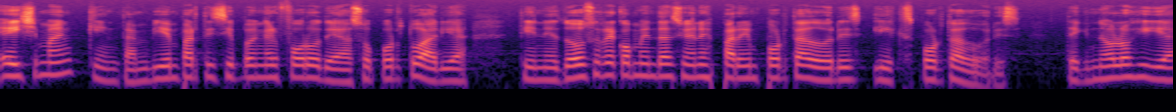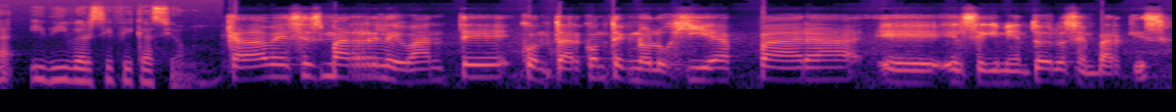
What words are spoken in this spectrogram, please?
Eichmann, quien también participó en el foro de ASO Portuaria, tiene dos recomendaciones para importadores y exportadores tecnología y diversificación. Cada vez es más relevante contar con tecnología para eh, el seguimiento de los embarques,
